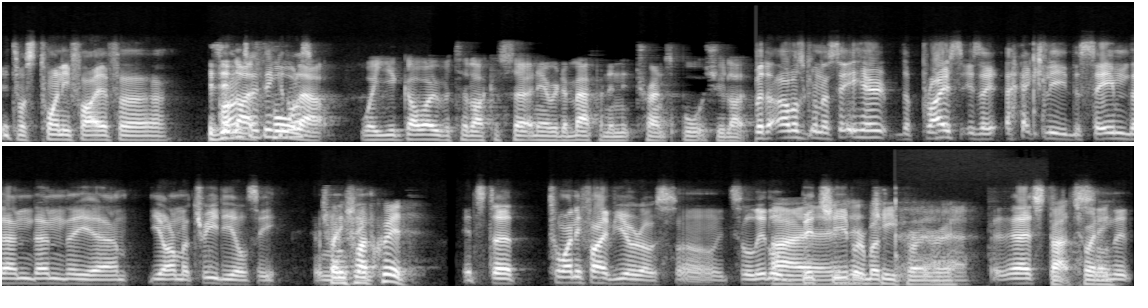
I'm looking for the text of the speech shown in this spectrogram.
it was 25. Uh, is it Arms, I like think it was. Fallout? where you go over to like a certain area of the map and then it transports you like. But I was gonna say here, the price is uh, actually the same than than the um, the Arma 3 DLC. you're 25 quid. It's the 25 euros, so it's a little Uh, bit cheaper, but cheaper over here? that's About 20. only-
